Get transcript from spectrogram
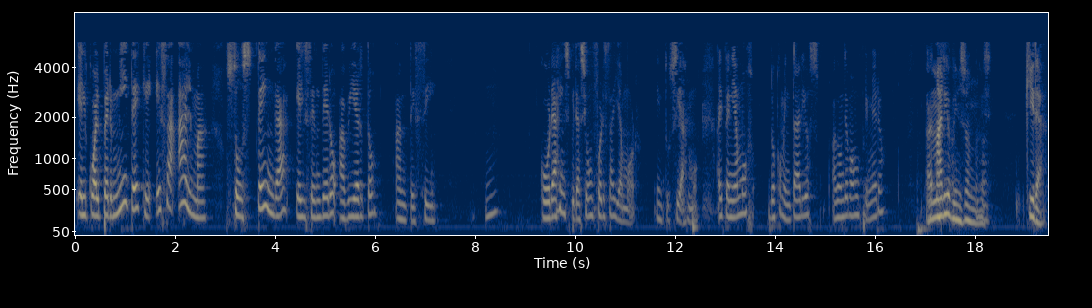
el cual permite que esa alma sostenga el sendero abierto ante sí. ¿Mm? Coraje, inspiración, fuerza y amor, entusiasmo. Ahí teníamos dos comentarios. ¿A dónde vamos primero? Mario Pinzón Kira,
